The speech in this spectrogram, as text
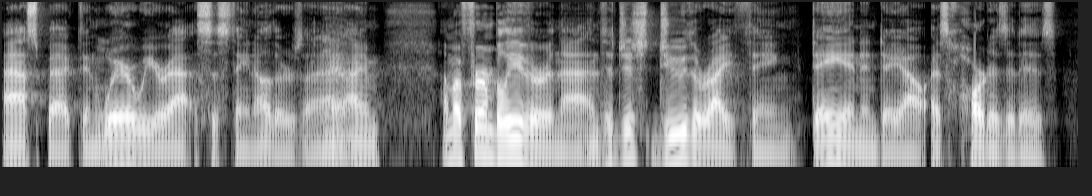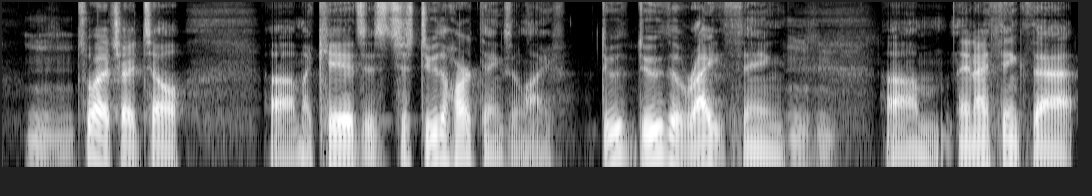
aspect and where we are at sustain others. And I, i'm i'm a firm believer in that. And to just do the right thing day in and day out as hard as it is. that's what i try to tell uh, my kids is just do the hard things in life. Do do the right thing um, and I think that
